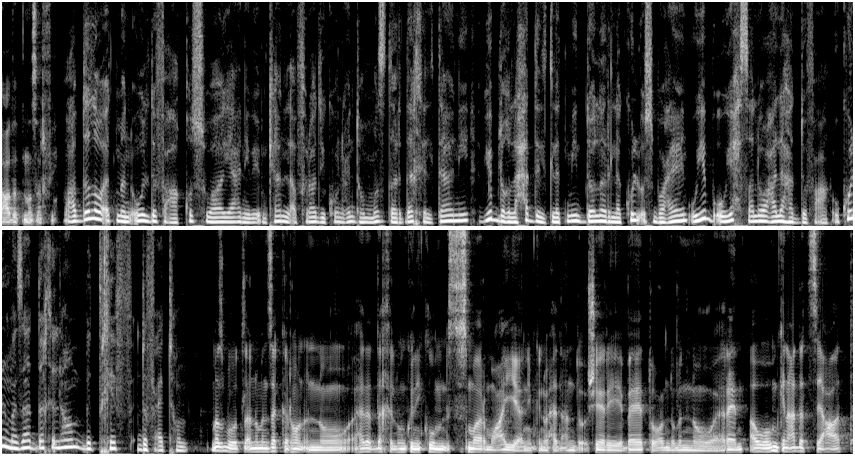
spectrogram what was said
إعادة النظر فيه. وعبد الله وقت ما نقول دفعة قصوى يعني بإمكان الأفراد يكون عندهم مصدر دخل تاني بيبلغ لحد ال 300 دولار لكل أسبوعين ويبقوا يحصلوا على هالدفعة. وكل ما زاد دخلهم بتخف دفعتهم. مزبوط لأنه بنذكر هون إنه هذا الدخل ممكن يكون من استثمار معين يمكن واحد عنده شاري بيت وعنده منه رين أو ممكن عدد ساعات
